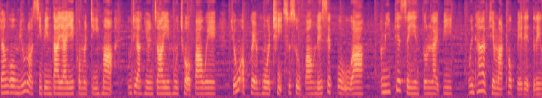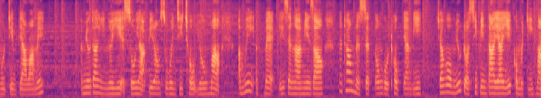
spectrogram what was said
ရန်ကုန်မြို့တော်စီပင်သားရရေးကော်မတီမှဒုတိယညွှန်ကြားရေးမှူးချုပ်ပါဝင်ရုံးအဖွဲ့မှုအထိစုစုပေါင်း49ဦးအားအမိပြစ်စရင်သွင်းလိုက်ပြီးဝန်ထမ်းအဖြစ်မှထုတ်ပေးတဲ့သတင်းကိုတင်ပြပါမယ်။ အမျိုးသားညီညွတ်ရေးအစိုးရပြည်ထောင်စုဝန်ကြီးချုပ်ရုံးမှအမိန့်အမှတ်45မြင်းဆောင်2023ကိုထုတ်ပြန်ပြီးရန်ကုန်မြို့တော်စီပင်သားရေးကော်မတီမှ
